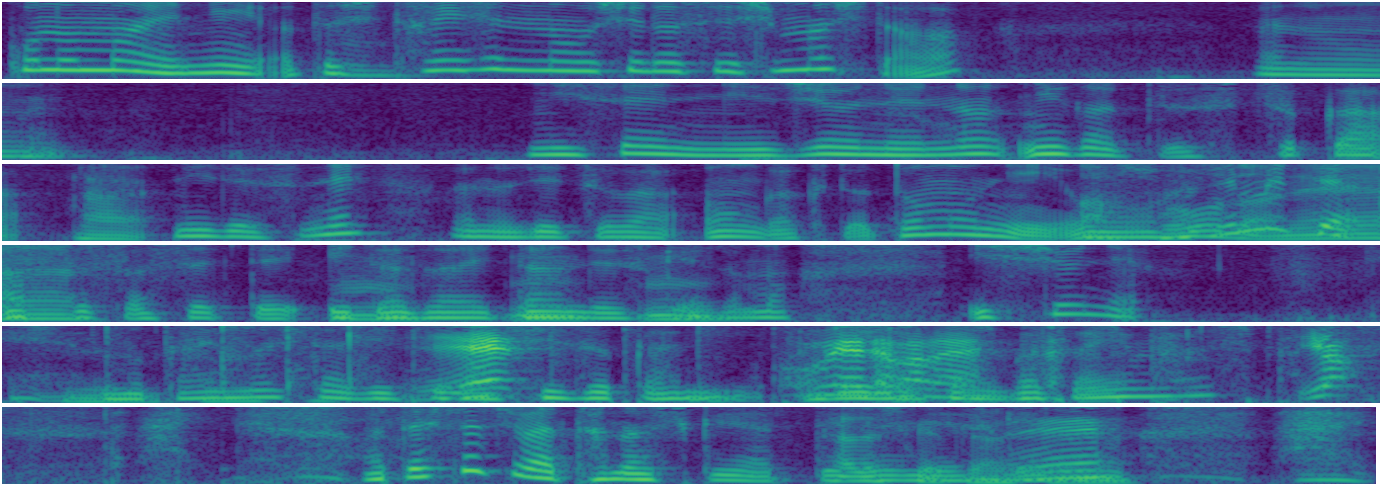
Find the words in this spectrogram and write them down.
この前に私大変なお知らせしました？あの。2020年の2月2日にですね、あの実は音楽とともにを初めてアップさせていただいたんですけれども、1周年、えー迎えました実は静かに。ありがとうございます。いや。私たちは楽しくやってるんですけども、ね。はい、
